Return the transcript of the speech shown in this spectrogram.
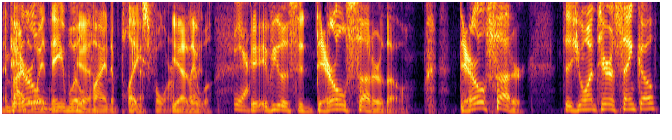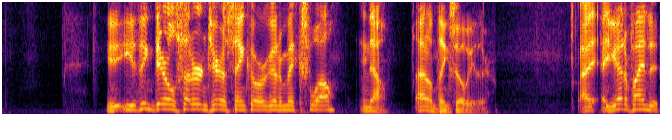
And by the Daryl- way, they will Yeah, find a place yeah, for him, Yeah, they will. Yeah. If he goes to Daryl Sutter, though, Daryl Sutter, does you want Tarasenko? You, you think Daryl Sutter and Tarasenko are going to mix well? No, I don't think so either. I, you got to find.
